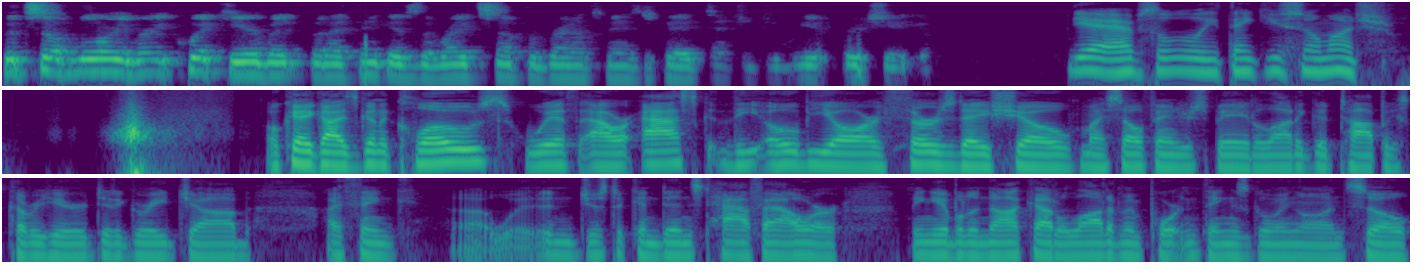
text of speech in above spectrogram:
good stuff, Lori. Very quick here, but but I think is the right stuff for Browns fans to pay attention to. We appreciate you. Yeah, absolutely. Thank you so much. Okay, guys, going to close with our Ask the OBR Thursday show. Myself, Andrew Spade, a lot of good topics covered here. Did a great job, I think, uh, in just a condensed half hour, being able to knock out a lot of important things going on. So,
